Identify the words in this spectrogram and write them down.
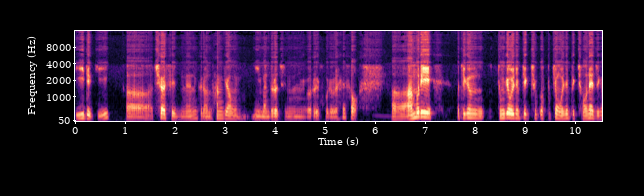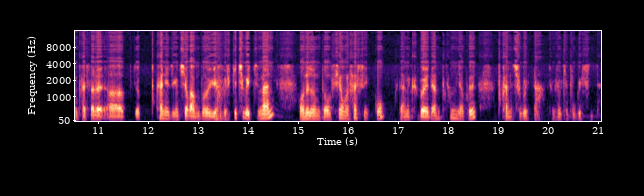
이득이 어, 취할 수 있는 그런 환경이 만들어지는 것을 고려를 해서 어, 아무리 지금 동계올림픽, 어, 북경올림픽 전에 지금 발사를 어, 북한이 지금 지역 안보에 위협을 끼치고 있지만 어느 정도 수용을 할 수 있고 그다음에 그거에 대한 협력을 북한에 주고 있다. 그렇게 보고 있습니다.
